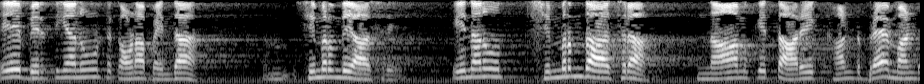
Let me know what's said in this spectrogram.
ਇਹ ਬਿਰਤੀਆਂ ਨੂੰ ਟਿਕਾਉਣਾ ਪੈਂਦਾ। ਅਮ, ਸਿਮਰਨ ਦੇ ਆਸਰੇ। ਇਹਨਾਂ ਨੂੰ ਸਿਮਰਨ ਦਾ ਆਸਰਾ ਨਾਮ ਕੇ ਧਾਰੇ ਖੰਡ ਬ੍ਰਹਿਮੰਡ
